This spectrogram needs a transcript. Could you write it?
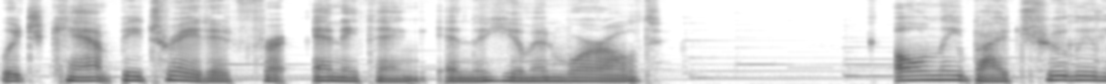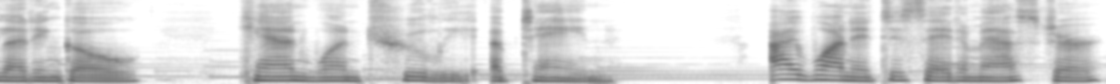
which can't be traded for anything in the human world. Only by truly letting go can one truly obtain. I wanted to say to Master,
